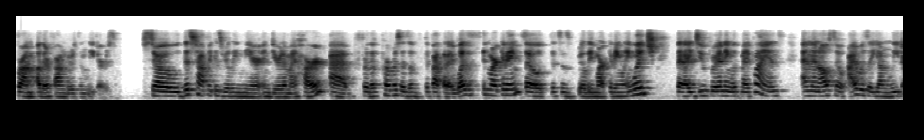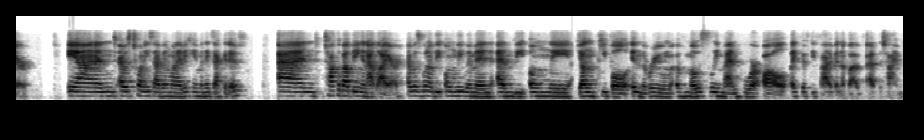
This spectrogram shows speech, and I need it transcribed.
from other founders and leaders. So this topic is really near and dear to my heart uh, for the purposes of the fact that I was in marketing. So this is really marketing language that I do branding with my clients. And then also I was a young leader and I was 27 when I became an executive and talk about being an outlier. I was one of the only women and the only young people in the room of mostly men who were all like 55 and above at the time.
